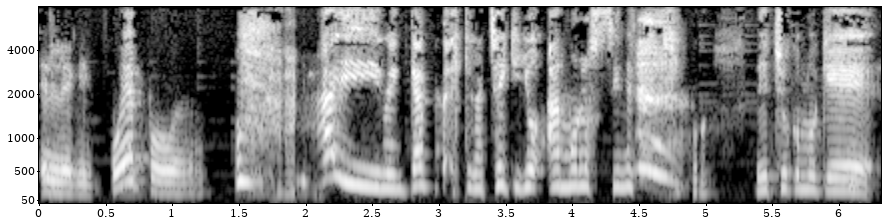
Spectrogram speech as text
En el Equipuepo, weón. Ay, me encanta. Es que, ¿cachai? Que yo amo los cines chicos. De hecho, como que,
